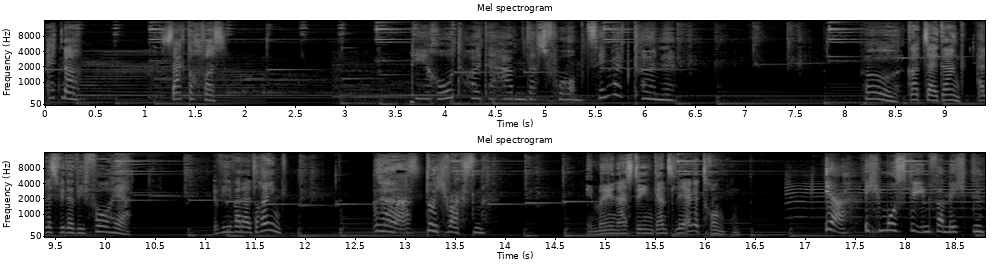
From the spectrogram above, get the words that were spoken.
Edna, sag doch was. Die Rothäute haben das Vor umzingelt, Colonel. Oh, Gott sei Dank, alles wieder wie vorher. Wie war der Drink? Ja, durchwachsen. Immerhin hast du ihn ganz leer getrunken. Ja, ich musste ihn vernichten.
